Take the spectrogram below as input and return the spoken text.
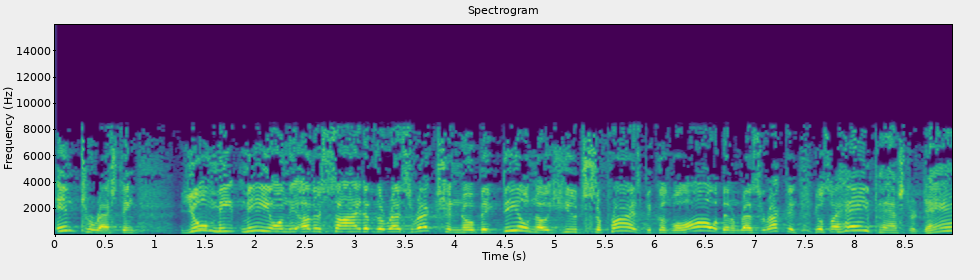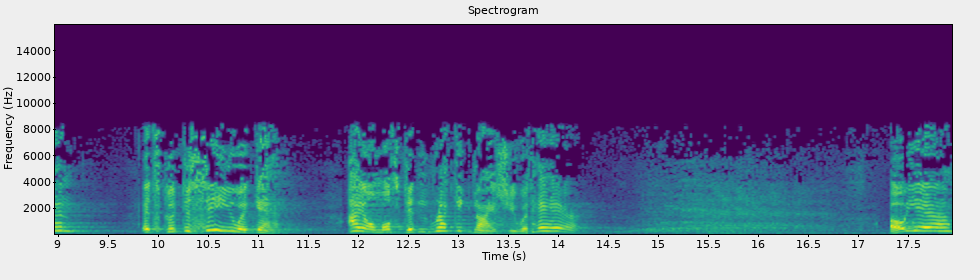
interesting. You'll meet me on the other side of the resurrection. No big deal. No huge surprise because we'll all have been resurrected. You'll say, hey, Pastor Dan, it's good to see you again. I almost didn't recognize you with hair. Oh yeah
